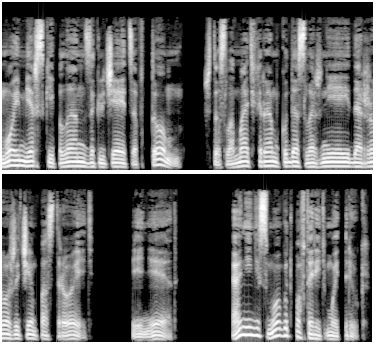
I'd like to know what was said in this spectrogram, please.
мой мерзкий план заключается в том, что сломать храм куда сложнее и дороже, чем построить. И нет, они не смогут повторить мой трюк.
